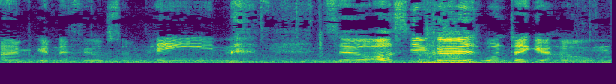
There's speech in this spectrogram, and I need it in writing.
I'm gonna feel some pain. so I'll see you guys once I get home.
